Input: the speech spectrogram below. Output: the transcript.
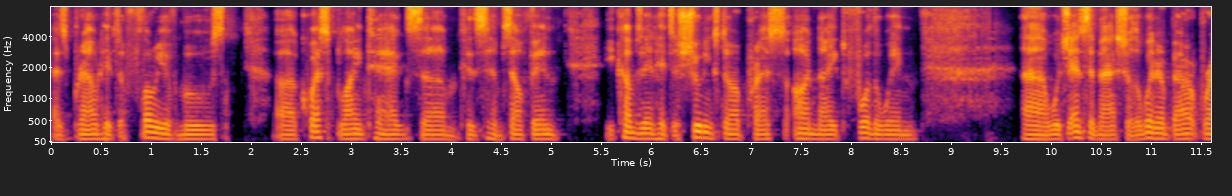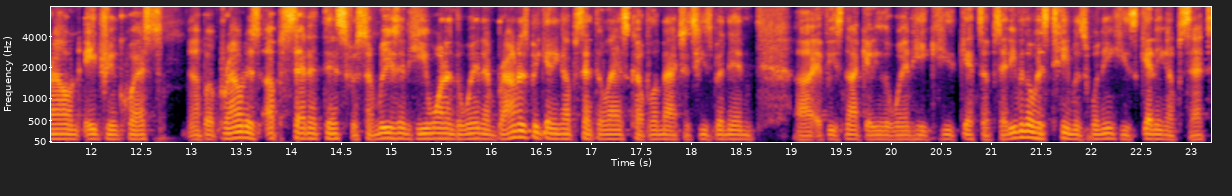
as Brown hits a flurry of moves. Uh, Quest blind tags um, his, himself in. He comes in, hits a shooting star press on Knight for the win. Uh, which ends the match. So the winner, Brown, Adrian Quest. Uh, but Brown is upset at this for some reason. He wanted the win, and Brown has been getting upset the last couple of matches he's been in. Uh, if he's not getting the win, he, he gets upset. Even though his team is winning, he's getting upset.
